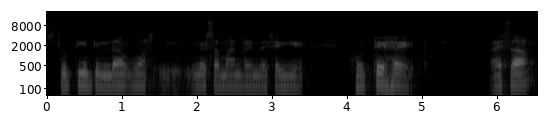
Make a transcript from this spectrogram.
स्तुति निंदा में समान रहना चाहिए। होते हैं ऐसा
